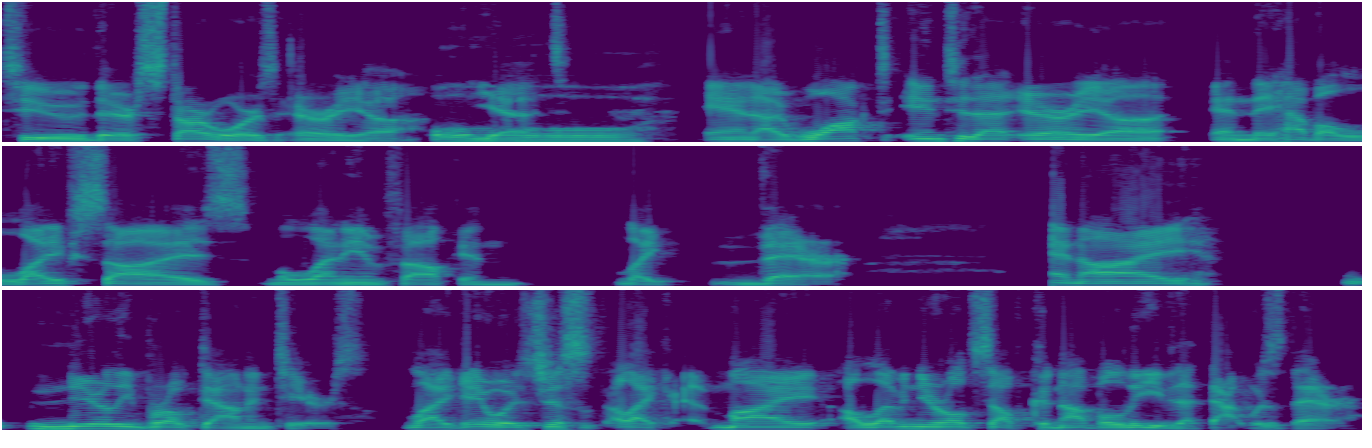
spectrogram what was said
to their star wars area yet Oh. and I walked into that area and they have a life size Millennium Falcon like there. And I nearly broke down in tears. Like it was just like my 11 year old self could not believe that that was there.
